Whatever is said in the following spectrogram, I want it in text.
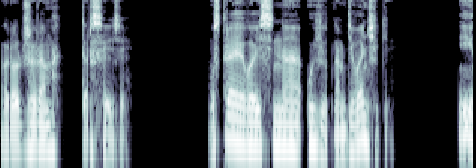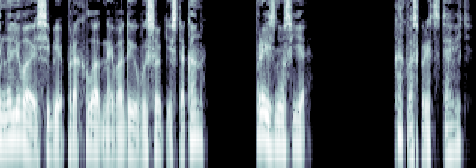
Роджером Торсези. Устраиваясь на уютном диванчике и наливая себе прохладной воды в высокий стакан, произнес я. «Как вас представить?»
